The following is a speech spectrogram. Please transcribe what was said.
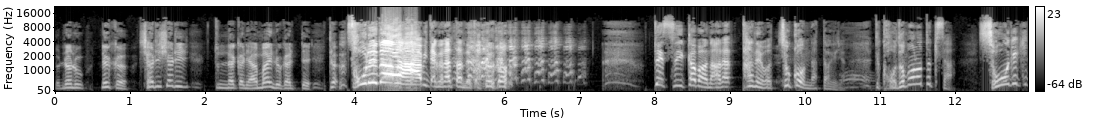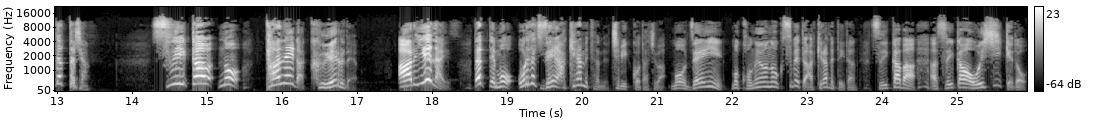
の、なんか、シャリシャリの中に甘いのがあって、それだーみたいになったんだよ、で、スイカバーのあの種はチョコになったわけじゃん。で、子供の時さ、衝撃だったじゃん。スイカの種が食えるんだよ。ありえない。だってもう俺たち全員諦めてたんだよ、ちびっ子たちは。もう全員、もうこの世の全てを諦めていた。スイカバー、あスイカは美味しいけど、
